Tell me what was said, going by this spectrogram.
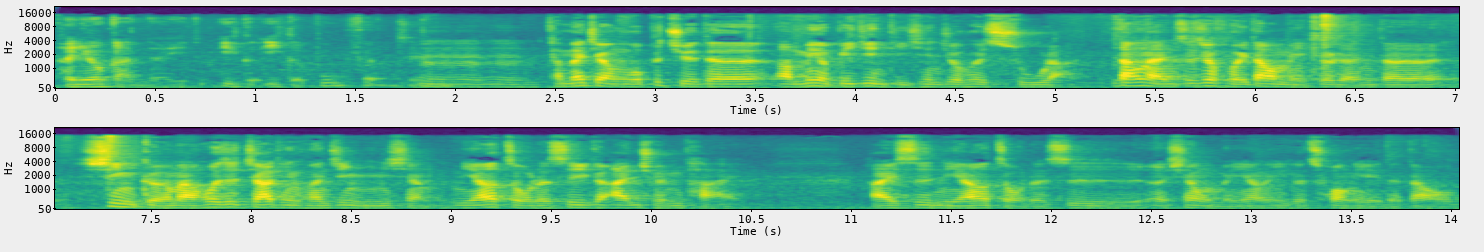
很有感的一一个一个部分。这样，嗯嗯嗯。坦白讲，我不觉得啊，没有逼近底线就会输啦。当然，这就回到每个人的性格嘛，或者家庭环境影响，你要走的是一个安全牌。还是你要走的是呃像我们一样一个创业的道路，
